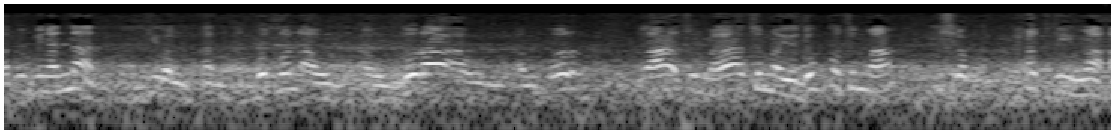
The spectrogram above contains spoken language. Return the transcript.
لابد من النار. يجيب الدخن أو أو الذرة أو البر ثم ثم يدق ثم يشرب يحط فيه ماء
